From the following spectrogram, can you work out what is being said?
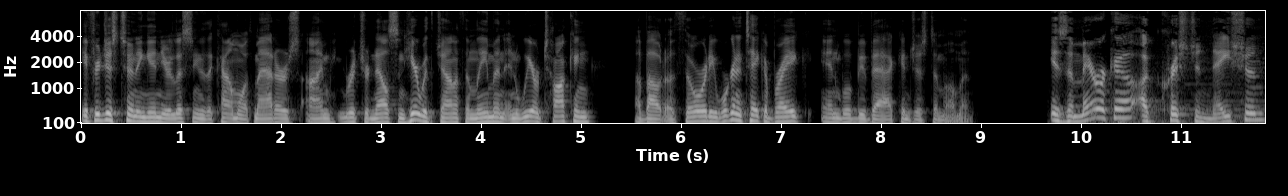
If you're just tuning in, you're listening to the Commonwealth Matters. I'm Richard Nelson here with Jonathan Leeman, and we are talking about authority. We're going to take a break, and we'll be back in just a moment. Is America a Christian nation?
